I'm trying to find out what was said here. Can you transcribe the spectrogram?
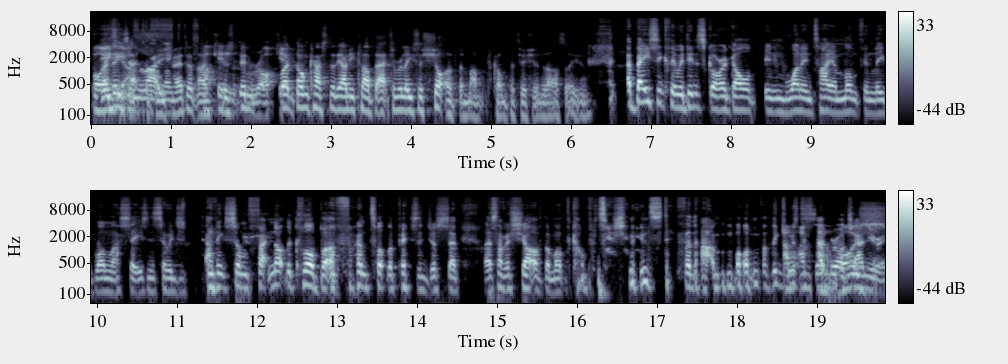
Boys, They he's he's on exactly the right to be wing. fair, don't they? fucking Just didn't- rocket. Weren't Doncaster the only club that had to release a shot of the month competition last season? Uh, basically we didn't score a goal in one entire month in League One last season so we just I think some fa- not the club but a fan took the piss and just said let's have a shot of the month competition instead for that month I think it was I- I- I December or was- January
